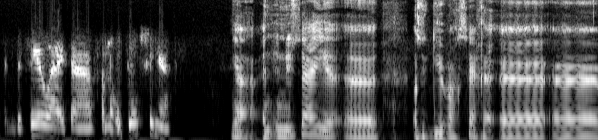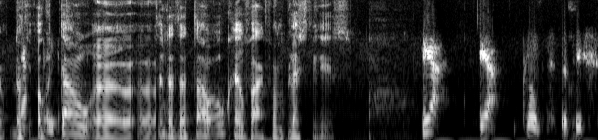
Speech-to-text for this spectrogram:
de veelheid van de oplossingen. Ja, en, nu zei je, als ik je mag zeggen, dat ja, ook touw, dat dat touw ook heel vaak van plastic is. Ja, ja, klopt. Dat is,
